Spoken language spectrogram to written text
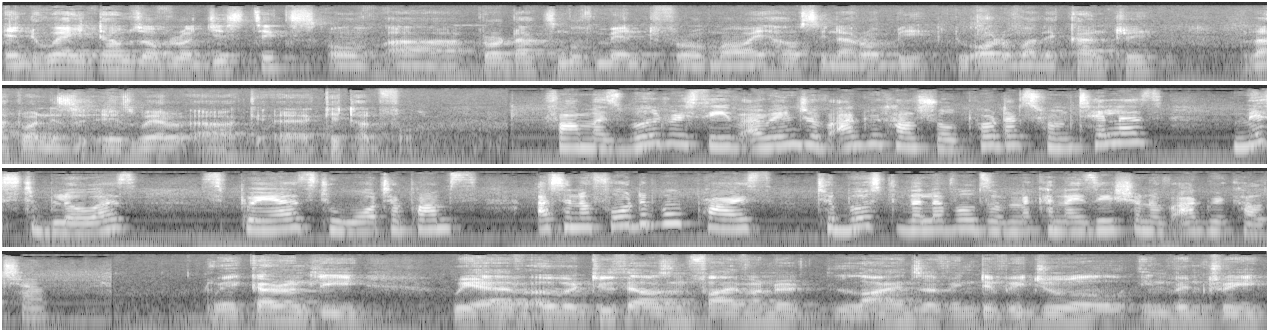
and where in terms of logistics of our products movement from our warehouse in Nairobi to all over the country, that one is, is well uh, uh, catered for. Farmers will receive a range of agricultural products from tillers, mist blowers, sprayers to water pumps at an affordable price to boost the levels of mechanization of agriculture. We currently we have over 2,500 lines of individual inventory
